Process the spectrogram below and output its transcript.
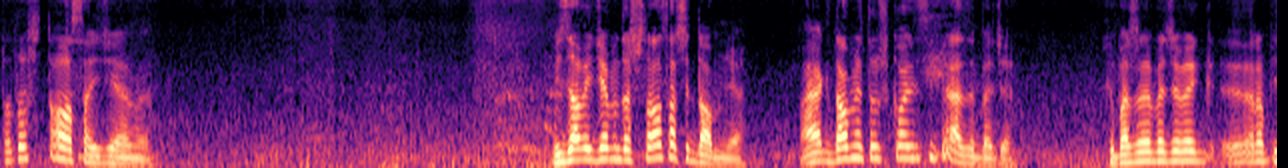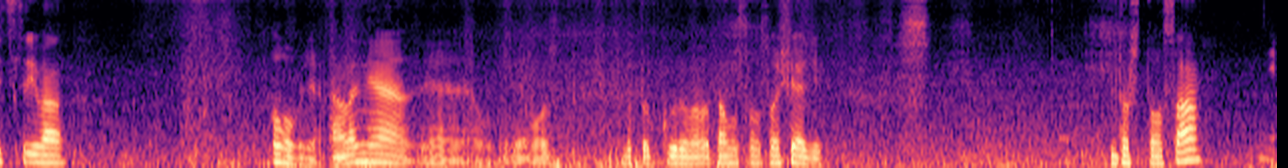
To do Sztosa idziemy. Widzowie, idziemy do Sztosa czy do mnie? A jak do mnie, to już koniec imprezy będzie. Chyba, że będziemy robić streama u mnie, ale nie, nie, nie, nie może. Bo to kurwa, bo tam są sąsiedzi. Do Sztosa? Nie.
